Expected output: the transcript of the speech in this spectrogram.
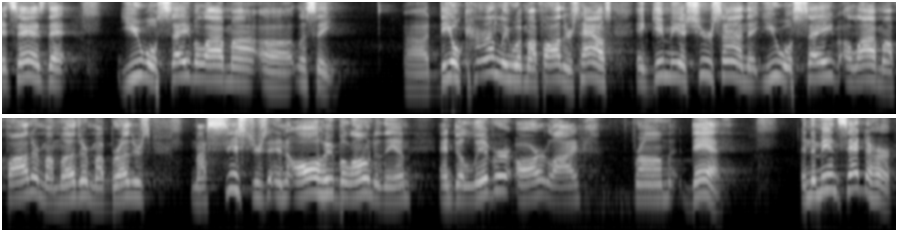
it says that you will save alive my, uh, let's see, uh, deal kindly with my father's house and give me a sure sign that you will save alive my father, my mother, my brothers, my sisters, and all who belong to them, and deliver our lives from death. And the men said to her,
